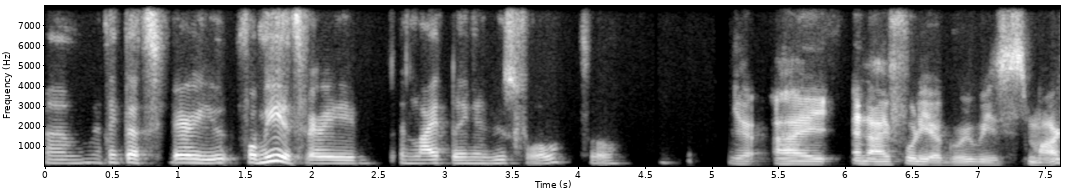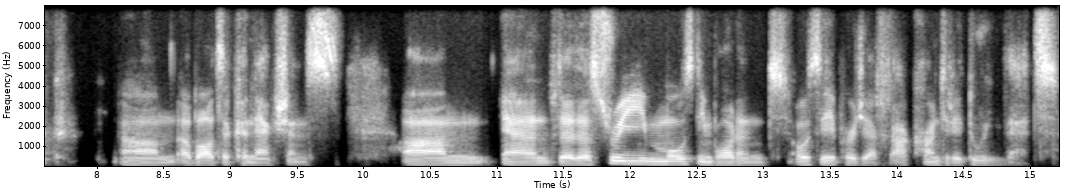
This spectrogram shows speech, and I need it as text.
Um, I think that's very, for me, it's very enlightening and useful. So, yeah, I and I fully agree with Mark um, about the connections. Um, and the, the three most important OCA projects are currently doing that.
